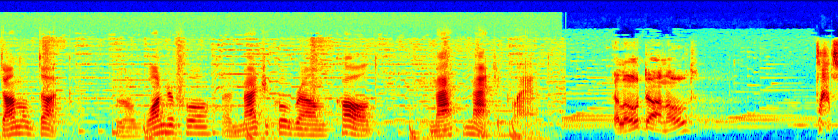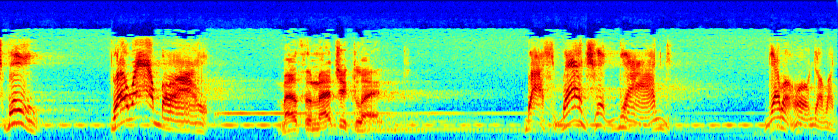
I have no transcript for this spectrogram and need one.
Donald Duck, through a wonderful and magical realm called Mathmagic Land. Hello, Donald. That's me. Where am I? Mathmagic Land. Mathmagic Land? Never heard of it.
